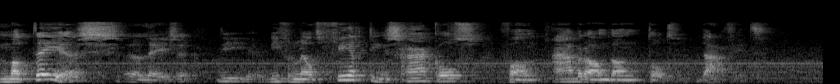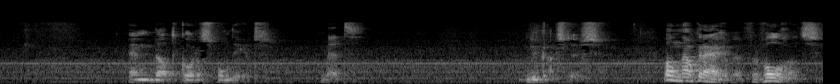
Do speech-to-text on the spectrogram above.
Matthäus uh, lezen, die, die vermeldt veertien schakels van Abraham dan tot David. En dat correspondeert met Lucas dus. Want nou krijgen we vervolgens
